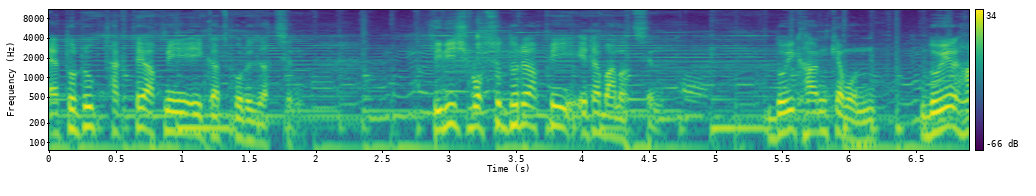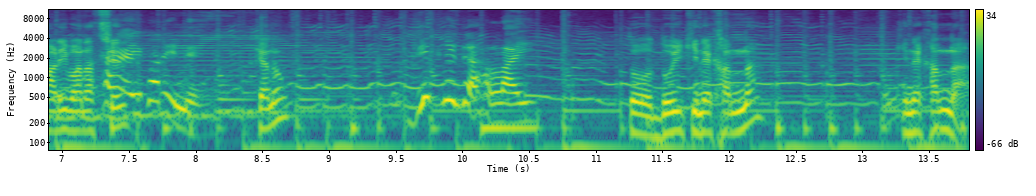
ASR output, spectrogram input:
এতটুক থাকতে আপনি এই কাজ করে যাচ্ছেন। তিরিশ বছর ধরে আপনি এটা বানাচ্ছেন। দই খান কেমন? দইয়ের হাঁড়ি বানাচ্ছেন? হ্যাঁ, কেন? তো দই কিনে খান না? কিনে খান না?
